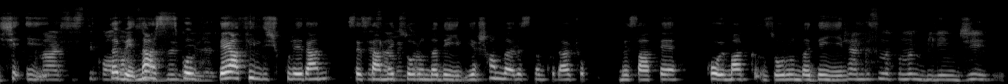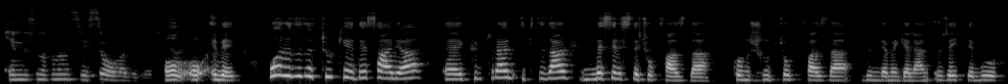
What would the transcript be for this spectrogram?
Şey, narsistik olmak Tabii narsistik ol- veya fil dişi kuleden seslenmek Seslenmek zorunda zorunda değil. Yaşamla arasında bu kadar çok mesafe koymak zorunda değil. Kendi sınıfının bilinci, kendi sınıfının sesi olabilir. Ol, o, evet. Bu arada da Türkiye'de hala e, kültürel iktidar meselesi de çok fazla konuşulup çok fazla gündeme gelen özellikle bu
